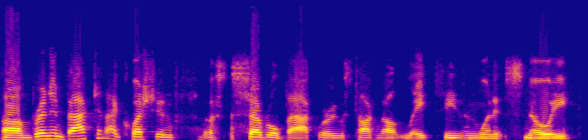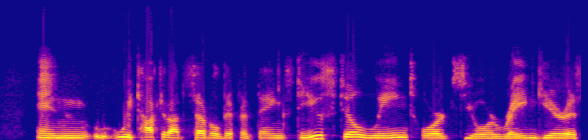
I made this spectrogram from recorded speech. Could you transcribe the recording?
Um, Brendan, back to that question uh, several back where he was talking about late season when it's snowy. And we talked about several different things. Do you still lean towards your rain gear as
